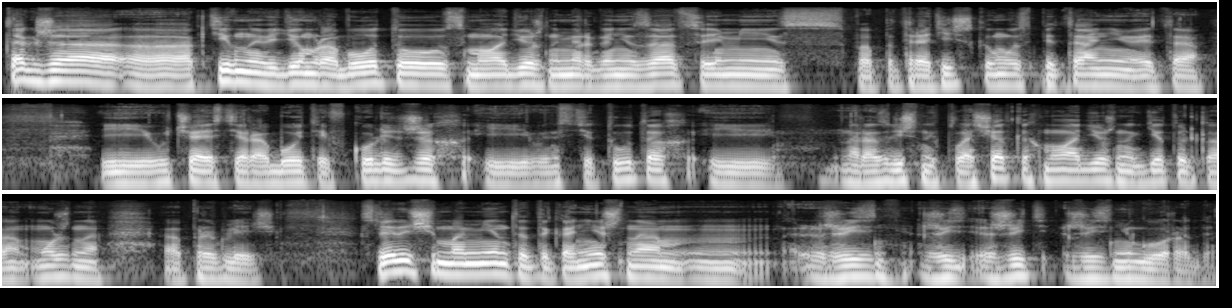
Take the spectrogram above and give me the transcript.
Также э, активно ведем работу с молодежными организациями с, по патриотическому воспитанию. Это и участие в работе в колледжах, и в институтах, и на различных площадках молодежных, где только можно э, привлечь. Следующий момент – это, конечно, жизнь, жи- жить жизнью города.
